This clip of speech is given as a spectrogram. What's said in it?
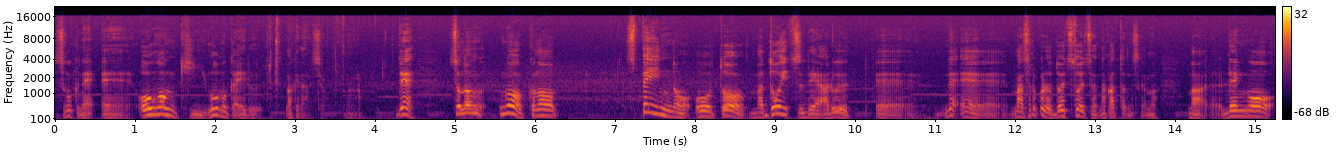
すごくね、えー、黄金期を迎えるわけなんですよ。うん、でその後このスペインの王と、まあ、ドイツである、えーねえーまあ、その頃ドイツ統一はなかったんですけども、まあ、連合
